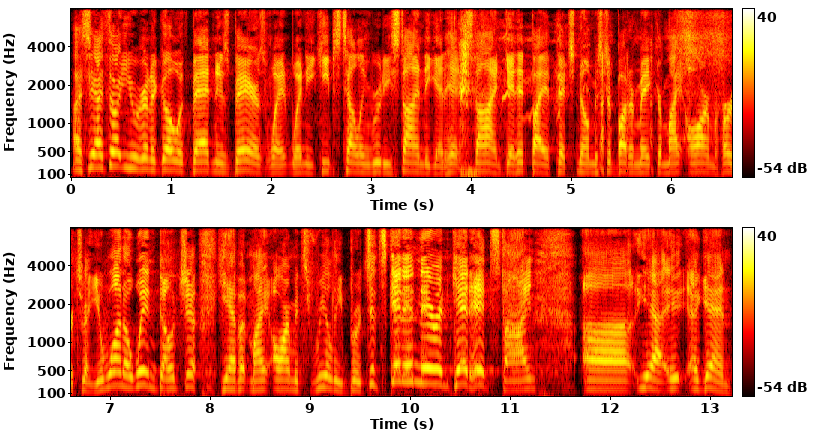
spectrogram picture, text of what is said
I see. I thought you were going to go with bad news bears when, when he keeps telling Rudi Stein to get hit. Stein, get hit by a pitch. No, Mr. Buttermaker, my arm hurts. You want to win, don't you? Yeah, but my arm, it's really bruised. Just get in there and get hit, Stein. Uh, yeah, it, again.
